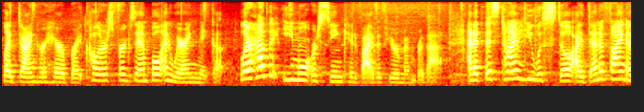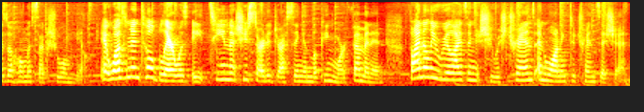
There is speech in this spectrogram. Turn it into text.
like dyeing her hair bright colors, for example, and wearing makeup. Blair had the emo or scene kid vibe, if you remember that. And at this time, he was still identifying as a homosexual male. It wasn't until Blair was 18 that she started dressing and looking more feminine, finally realizing she was trans and wanting to transition.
